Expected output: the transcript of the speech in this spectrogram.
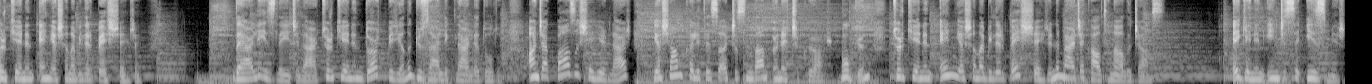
Türkiye'nin en yaşanabilir 5 şehri. Değerli izleyiciler, Türkiye'nin dört bir yanı güzelliklerle dolu. Ancak bazı şehirler yaşam kalitesi açısından öne çıkıyor. Bugün Türkiye'nin en yaşanabilir 5 şehrini mercek altına alacağız. Ege'nin incisi İzmir,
